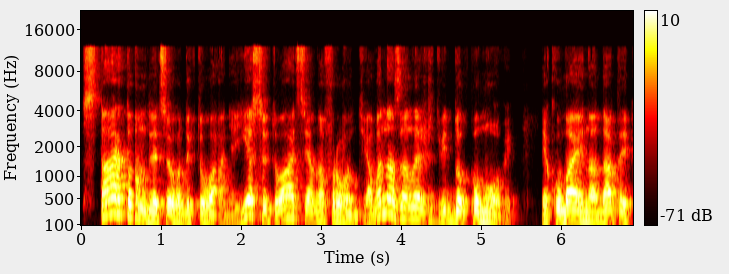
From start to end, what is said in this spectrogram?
стартом для цього диктування є ситуація на фронті, а вона залежить від допомоги, яку має надати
